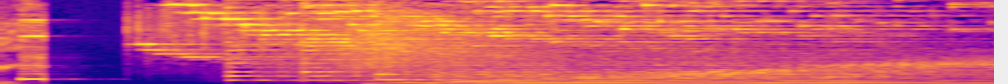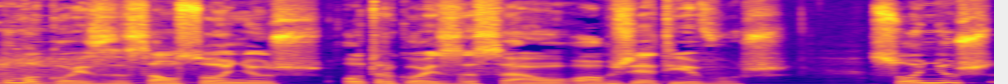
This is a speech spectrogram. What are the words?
si. Uma coisa são sonhos, outra coisa são objetivos. Sonhos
